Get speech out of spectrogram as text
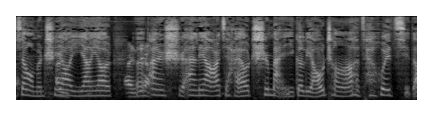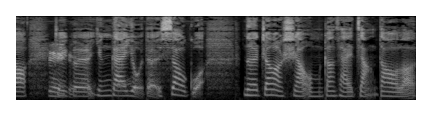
像我们吃药一样，要呃按时按量，而且还要吃满一个疗程啊，才会起到这个应该有的效果。那张老师啊，我们刚才讲到了，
